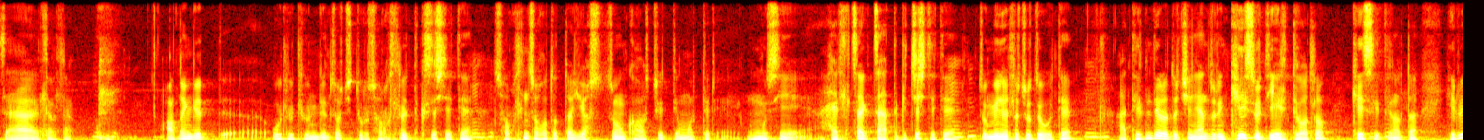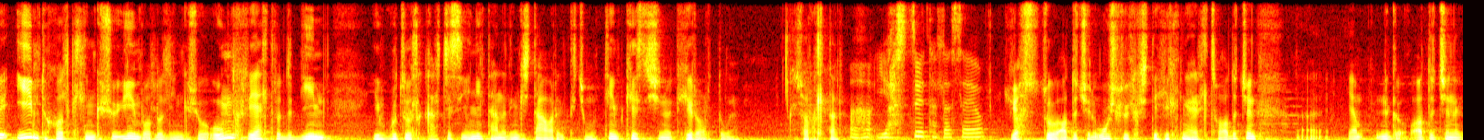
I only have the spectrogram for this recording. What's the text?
За ойлголоо одоо ингээд э, үйл хөдлөлгөөний 144 сургалт байдаг гэсэн шүү дээ тий. Сургалтын цогод одоо ёс зүйн коуч гэдэг юм уу тэр хүмүүсийн харилцааг заадаг гэж шүү дээ тий. Зөв миний бодлож үзөө үү тий. А тэрэн дээр одоо чинь янз бүрийн кейсүүд ярьдаг болов. Кейс гэдэг нь одоо хэрвээ ийм тохиолдол ингэ шүү, ийм болвол ингэ шүү. Өмнөх реалитруудад ийм эвгүй зүйл гарч ирсэн. Энийг та нар ингэж даавар гэдэг ч юм уу. Тим кейс шинүүд хэр ордог вэ? сургалтаар. Аа, ёс зүй талаасаа юу? Ёс зүй. Одоо чинь үйлчлүүлэгчтэй хэрхэн харилцах. Одоо чинь ям нэг одоо чинь нэг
